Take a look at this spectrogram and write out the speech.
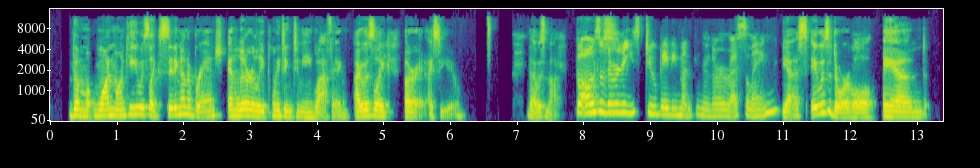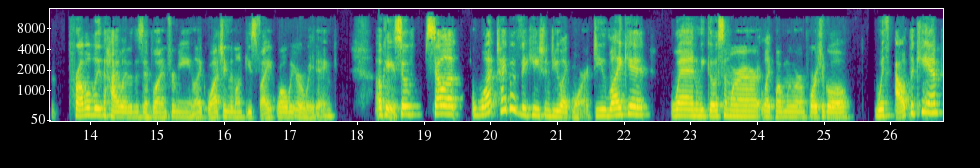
the one monkey was like sitting on a branch and literally pointing to me, laughing. I was like, "All right, I see you." That was not. But also, there were these two baby monkeys and they were wrestling. Yes, it was adorable and probably the highlight of the zip line for me, like watching the monkeys fight while we were waiting. Okay, so Stella, what type of vacation do you like more? Do you like it when we go somewhere like when we were in Portugal without the camp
